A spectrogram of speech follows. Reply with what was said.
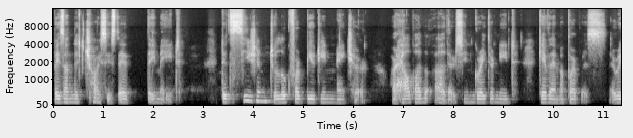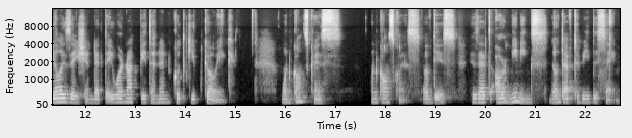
based on the choices that they made. The decision to look for beauty in nature or help others in greater need gave them a purpose, a realization that they were not beaten and could keep going. One consequence one consequence of this is that our meanings don't have to be the same.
